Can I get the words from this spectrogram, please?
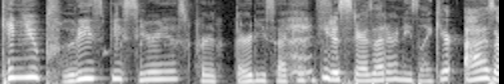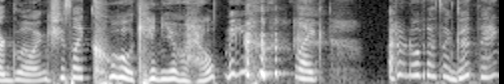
Can you please be serious for 30 seconds? he just stares at her and he's like, your eyes are glowing. She's like, cool, can you help me? like, I don't know if that's a good thing.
